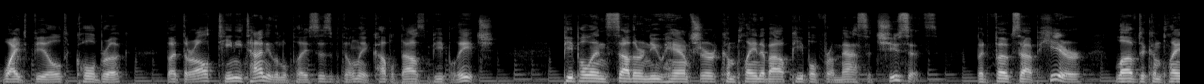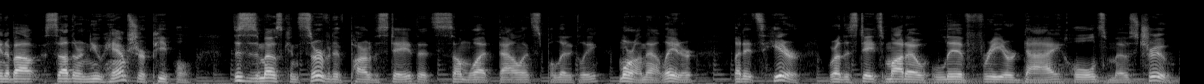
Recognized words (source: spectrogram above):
Whitefield, Colebrook, but they're all teeny tiny little places with only a couple thousand people each. People in southern New Hampshire complain about people from Massachusetts, but folks up here love to complain about southern New Hampshire people. This is the most conservative part of the state that's somewhat balanced politically, more on that later, but it's here where the state's motto, live free or die, holds most true.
